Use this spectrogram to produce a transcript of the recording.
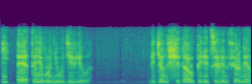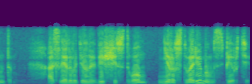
И это его не удивило. Ведь он считал пенициллин ферментом, а следовательно веществом, нерастворимым в спирте.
